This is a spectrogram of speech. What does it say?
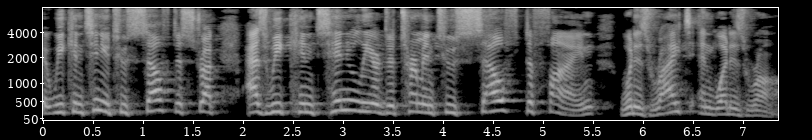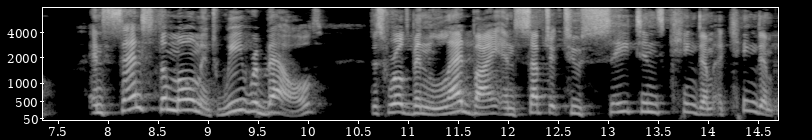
we continue to self-destruct as we continually are determined to self-define what is right and what is wrong. And since the moment we rebelled, this world's been led by and subject to Satan's kingdom, a kingdom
